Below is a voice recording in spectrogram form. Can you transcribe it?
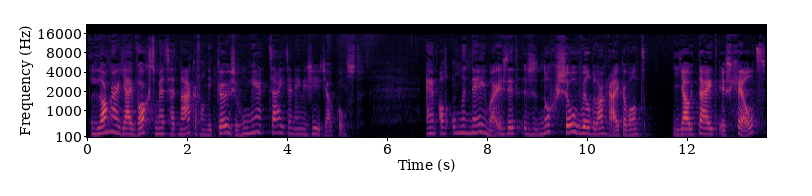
langer jij wacht met het maken van die keuze, hoe meer tijd en energie het jou kost. En als ondernemer is dit nog zoveel belangrijker, want jouw tijd is geld.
